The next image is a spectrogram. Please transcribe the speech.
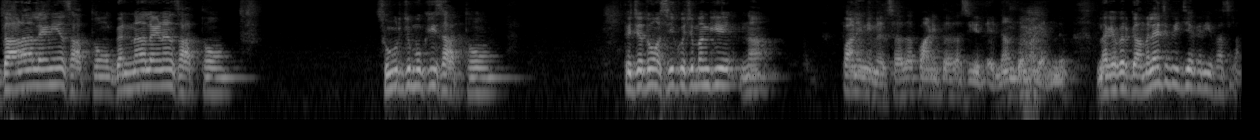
ਦਾਲਾਂ ਲੈਣੀਆਂ ਸਾਥੋਂ, ਗੰਨਾ ਲੈਣਾ ਸਾਥੋਂ, ਸੂਰਜਮੁਖੀ ਸਾਥੋਂ। ਤੇ ਜਦੋਂ ਅਸੀਂ ਕੁਝ ਮੰਗੀਏ, ਨਾ, ਪਾਣੀ ਨਹੀਂ ਮਿਲ ਸਕਦਾ, ਪਾਣੀ ਤਾਂ ਅਸੀਂ ਇਹਨਾਂ ਨੂੰ ਦੇਵਾਂਗੇ ਇਹਨਾਂ ਮੈਂ ਕਿਹਾ ਫਿਰ ਗਮਲਿਆਂ 'ਚ ਬੀਜਿਆ ਕਰੀਏ ਫਸਲਾਂ?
